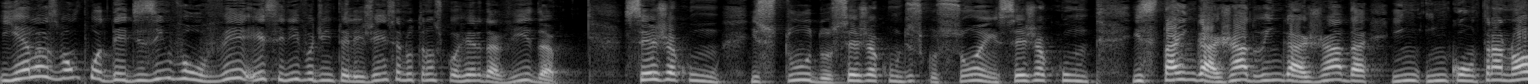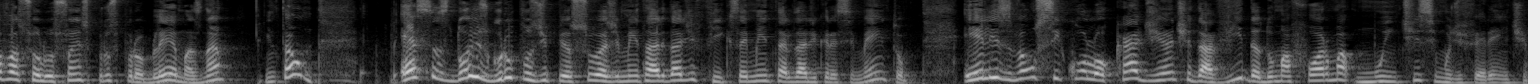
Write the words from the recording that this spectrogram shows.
e elas vão poder desenvolver esse nível de inteligência no transcorrer da vida, seja com estudos, seja com discussões, seja com estar engajado, engajada em encontrar novas soluções para os problemas, né? Então, esses dois grupos de pessoas de mentalidade fixa e mentalidade de crescimento, eles vão se colocar diante da vida de uma forma muitíssimo diferente.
